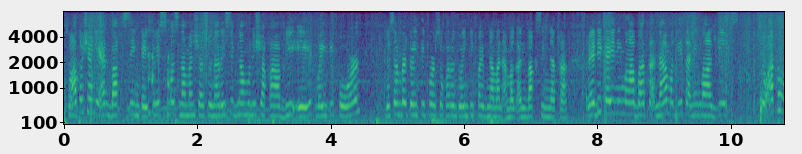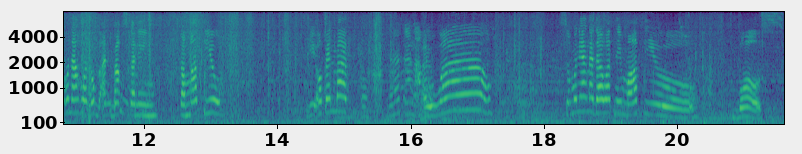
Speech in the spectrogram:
So ato siya ni unboxing kay Christmas naman siya. So na-receive na mo ni siya ka B8 24 December 24 so karon 25 naman ang mag-unboxing na ta. Ready kay ning mga bata na magkita ning mga gifts. So atong unahon og unbox kaning ka Matthew. I-open mat. Kana sa ang Ay, wow! So, muna ang nadawat ni Matthew. Balls.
